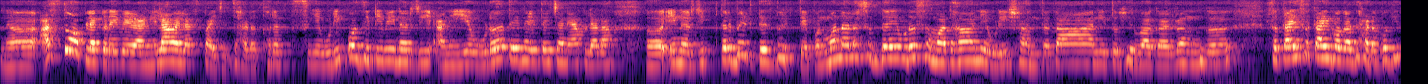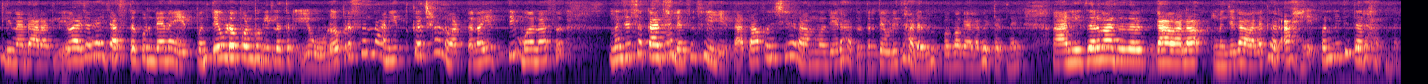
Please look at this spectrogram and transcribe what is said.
असतो आपल्याकडे वेळ आणि लावायलाच पाहिजे झाडं. खरंच एवढी पॉझिटिव्ह एनर्जी आणि एवढं ते नाही त्याच्याने आपल्याला एनर्जी तर भेटतेच भेटते. पण मनाला सुद्धा एवढं समाधान एवढी शांतता आणि तो हिरवागार रंग. सकाळी सकाळी बघा झाडं बघितली ना दारातली. माझ्या काही जास्त कुंड्या नाही आहेत पण तेवढं पण बघितलं तर एवढं प्रसन्न आणि इतकं छान वाटतं ना. एक ती मन असं म्हणजे सकाळ झाल्याचं फील येतं. आता आपण शहरांमध्ये राहतो तर तेवढी झाडं झुडपं बघायला भेटत नाही आणि जर माझं जर गावाला म्हणजे गावाला घर आहे पण मी तिथं राहत नाही.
